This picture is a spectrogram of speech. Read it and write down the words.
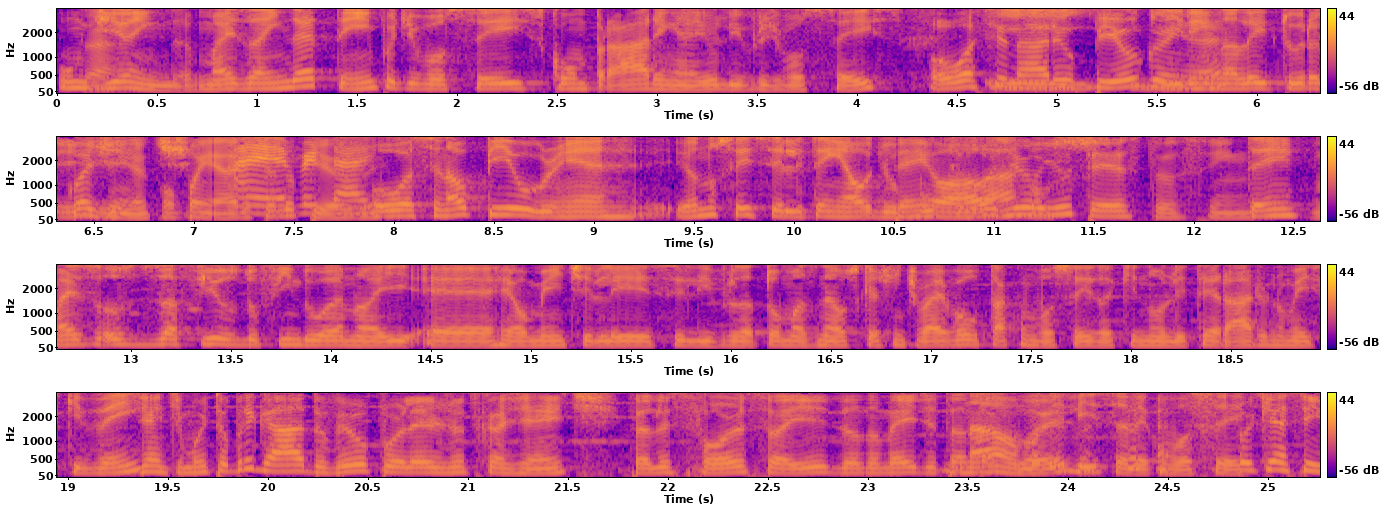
um Tá. dia ainda, mas ainda é tempo de vocês comprarem aí o livro de vocês Ou assinarem e o Pilgrim, seguirem né? na leitura com a E gente. acompanharem Ah, é pelo verdade. Pilgrim. Ou assinar o Pilgrim, é. Eu não sei se ele tem audiobook Tem o áudio lá. e o os- texto, sim. Tem, mas os desafios do fim do ano aí é realmente ler esse livro da Thomas Nelson que a gente vai voltar com vocês aqui no literário no mês que vem. Gente, muito obrigado, viu, por ler junto com a gente, pelo esforço aí, no meio de tanta não, uma coisa. delícia ler com vocês. Porque assim,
